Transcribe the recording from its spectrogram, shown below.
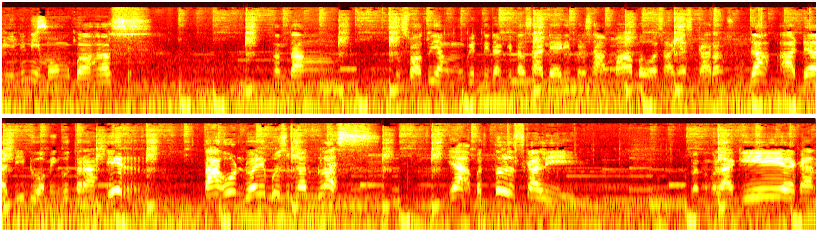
ini nih mau ngebahas tentang sesuatu yang mungkin tidak kita sadari bersama bahwasanya sekarang sudah ada di dua minggu terakhir tahun 2019. Ya betul sekali. Dua minggu lagi akan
